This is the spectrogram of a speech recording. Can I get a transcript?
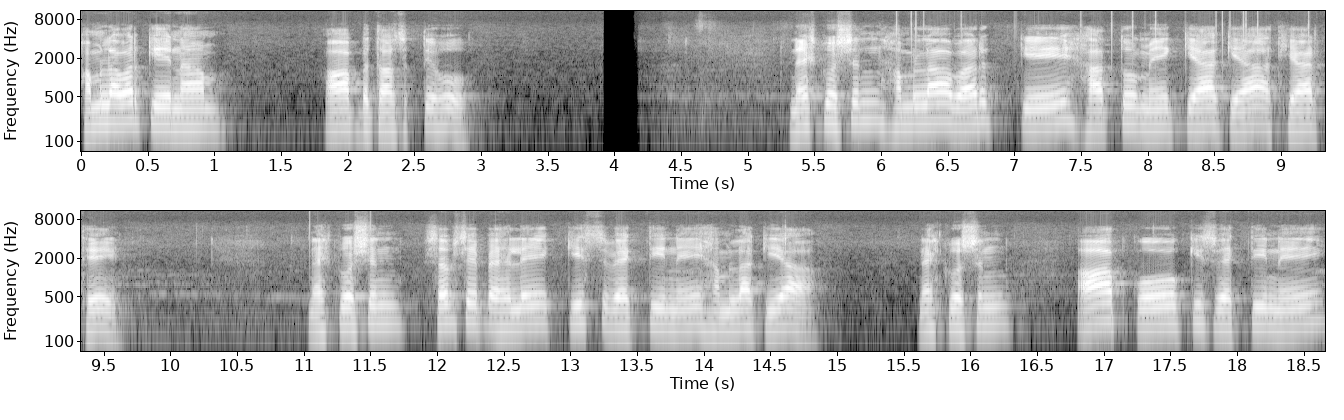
हमलावर के नाम आप बता सकते हो? नेक्स्ट क्वेश्चन हमलावर के हाथों में क्या क्या हथियार थे? नेक्स्ट क्वेश्चन सबसे पहले किस व्यक्ति ने हमला किया? नेक्स्ट क्वेश्चन आपको किस व्यक्ति ने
